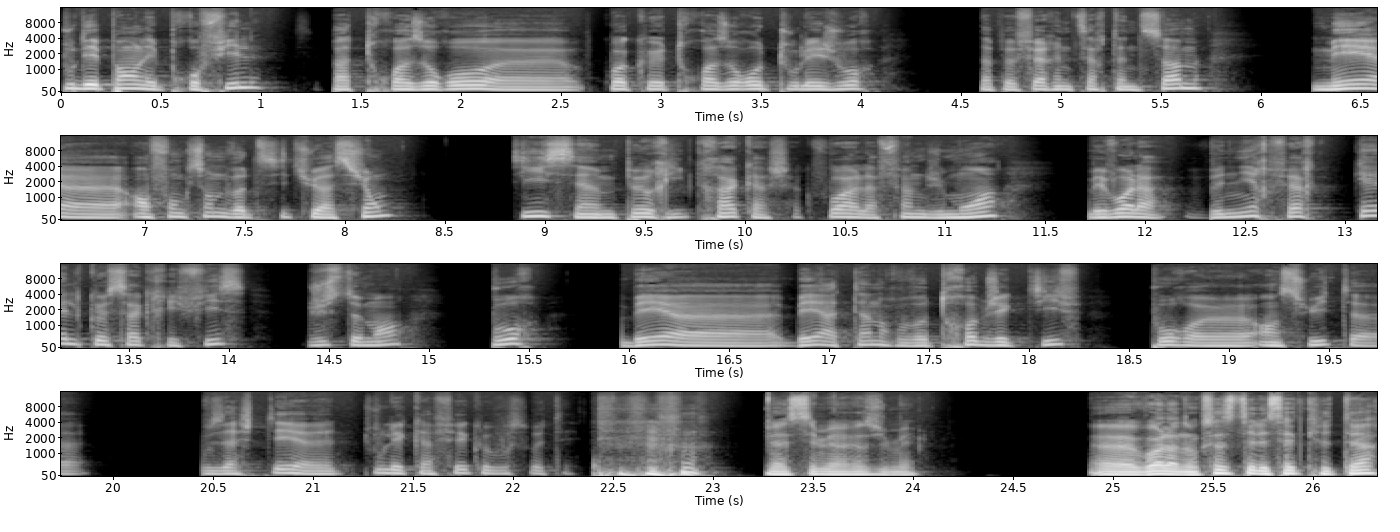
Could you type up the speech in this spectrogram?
tout dépend les profils, pas 3 euros, quoique 3 euros tous les jours, ça peut faire une certaine somme, mais en fonction de votre situation, si c'est un peu ric-rac à chaque fois à la fin du mois, mais voilà, venir faire quelques sacrifices justement pour euh, atteindre votre objectif pour euh, ensuite euh, vous acheter tous les cafés que vous souhaitez. C'est bien résumé. Voilà, donc ça c'était les sept critères.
